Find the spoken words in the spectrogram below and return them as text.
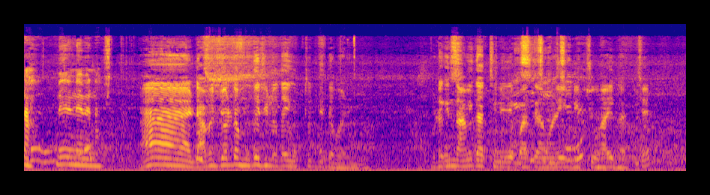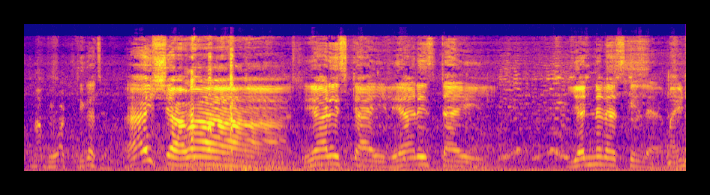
না মেনে নেবে না। হ্যাঁ ডাবের জলটা মুখে ছিল তাই উত্তর দিতে পারিনি। ওটা কিন্তু আমি খাচ্ছি না যে পাশে আমার এই বিচ্ছু ভাই খাচ্ছে। ঠিক আছে? এই শাবাশ হেয়ার স্টাইল হেয়ার স্টাইল ইয়ান্নার স্কিল মাইন্ড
